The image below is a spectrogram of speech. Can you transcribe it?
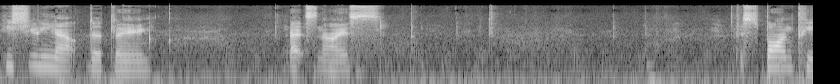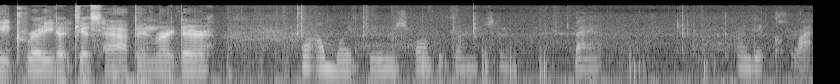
He's shooting out the thing. That's nice. Spawn peak ready to just happen right there. Well, I'm waiting for them to spawn. Put I'm just gonna bat. I'm gonna get clapped.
